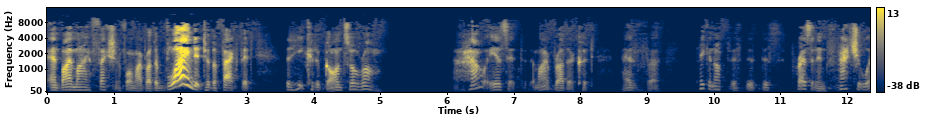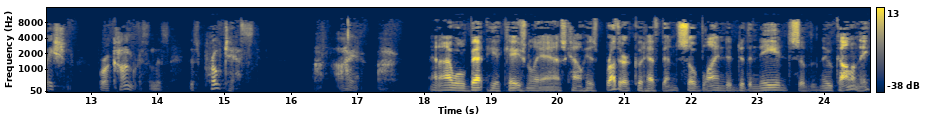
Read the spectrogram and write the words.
and by my affection for my brother, blinded to the fact that, that he could have gone so wrong. How is it that my brother could have uh, taken up this, this, present infatuation for a Congress and this, this protest? I, I and I will bet he occasionally asked how his brother could have been so blinded to the needs of the new colony.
